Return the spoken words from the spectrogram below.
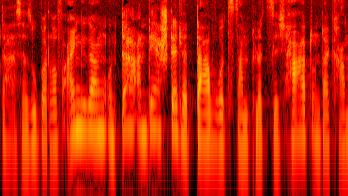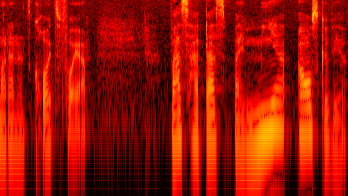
da ist er super drauf eingegangen und da an der Stelle, da wurde es dann plötzlich hart und da kam er dann ins Kreuzfeuer. Was hat das bei mir ausgewirkt?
